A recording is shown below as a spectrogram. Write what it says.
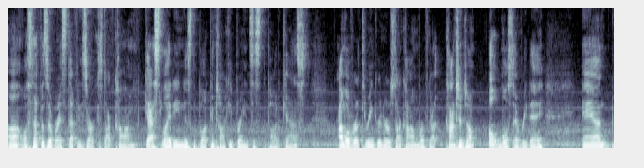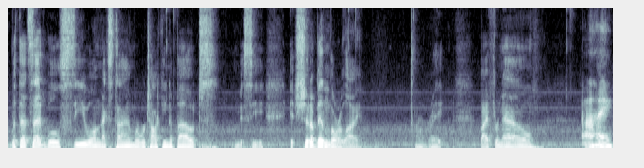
Uh, well, Steph is over at stephaniesarkis.com. Gaslighting is the book, and Talking Brains is the podcast. I'm over at threeangrynerds.com, where I've got content up almost every day. And with that said, we'll see you all next time, where we're talking about. Let me see. It should have been Lorelai. All right. Bye for now. Bye.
